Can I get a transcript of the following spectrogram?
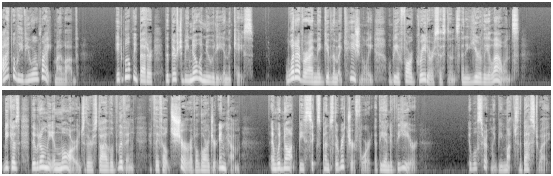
I believe you are right, my love. It will be better that there should be no annuity in the case, Whatever I may give them occasionally will be a far greater assistance than a yearly allowance, because they would only enlarge their style of living if they felt sure of a larger income, and would not be sixpence the richer for it at the end of the year. It will certainly be much the best way.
